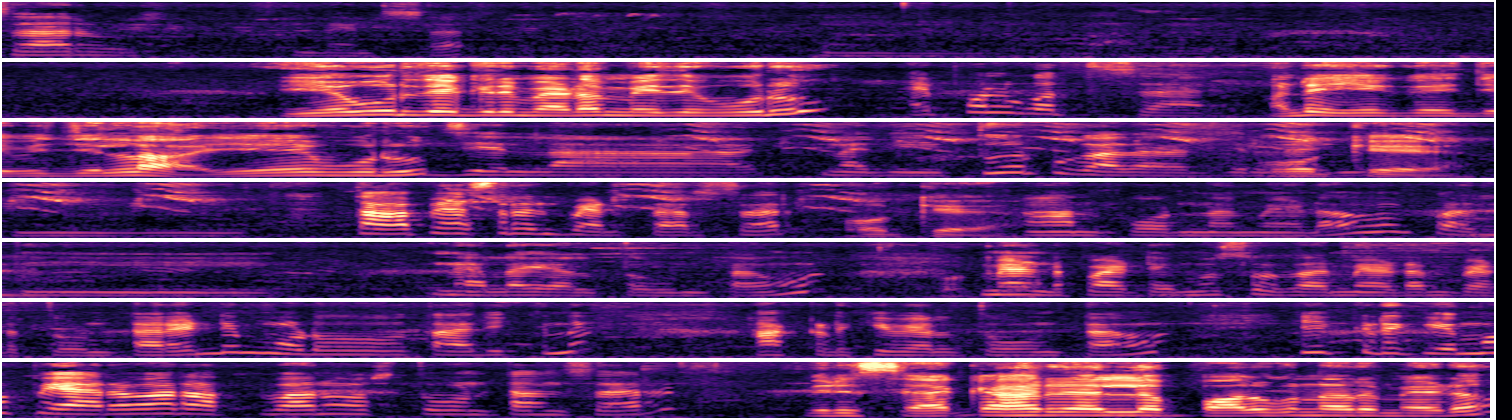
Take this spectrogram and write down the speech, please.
సార్ సార్. ఏ ఊరు దగ్గర మేడం మీది ఊరు? అయిపోలు కొత్త సార్. అంటే ఏ జిల్లా? ఏ ఊరు? జిల్లా మాది తూర్పుగోదావరి జిల్లా. ఓకే. ఉమ్, తాపేశ్వరని పెడతారు సార్. ఓకే. అన్నపూర్ణ మేడం ప్రతి నెల వెళ్తూ ఉంటాము మెండపాటేమో సుధా మేడం పెడుతూ ఉంటారండి మూడో తారీఖున అక్కడికి వెళ్తూ ఉంటాము. ఇక్కడికేమో పేరవారు అత్వానం వస్తూ ఉంటాం సార్. మీరు శాకాహార ర్యాలీలో పాల్గొన్నారా మేడం?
